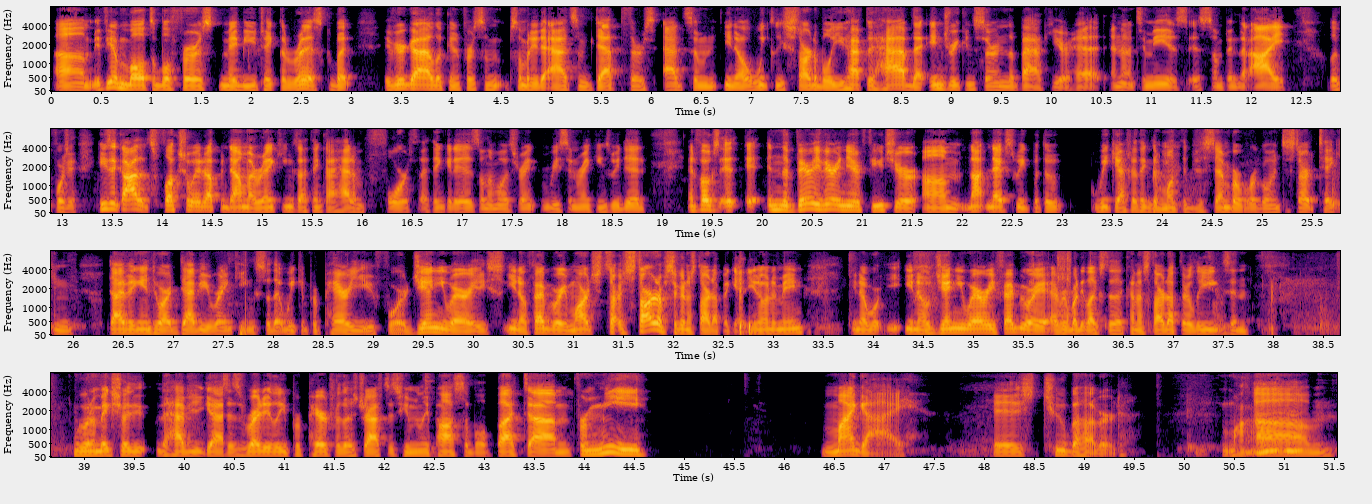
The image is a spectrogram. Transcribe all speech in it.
um, if you have multiple first, maybe you take the risk. But if you're a guy looking for some somebody to add some depth or add some, you know, weekly startable, you have to have that injury concern in the back of your head, and that to me is is something that I look forward to. He's a guy that's fluctuated up and down my rankings. I think I had him fourth. I think it is on the most rank, recent rankings we did. And folks, it, it, in the very very near future, um, not next week, but the week after, I think the month of December, we're going to start taking diving into our Devy rankings so that we can prepare you for January, you know, February, March. Start, startups are going to start up again. You know what I mean? You know, we're, you know, January, February, everybody likes to kind of start up their leagues and we want to make sure to have you guys as readily prepared for those drafts as humanly possible. But um, for me, my guy is Chuba Hubbard. Um,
